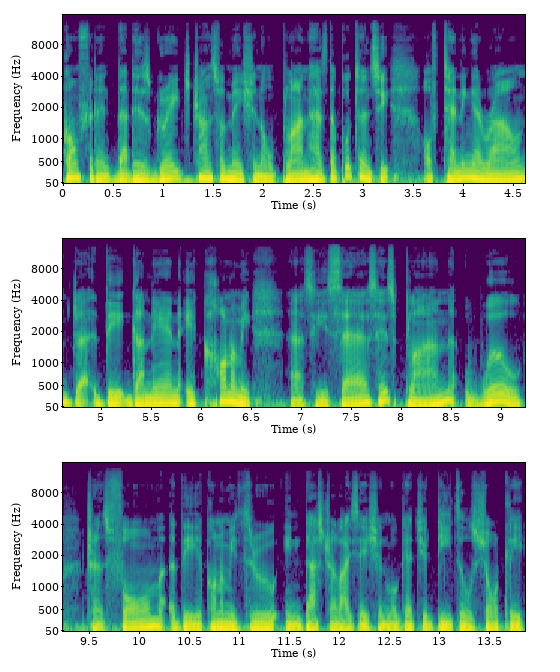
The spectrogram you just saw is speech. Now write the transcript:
confident that his great transformational plan has the potency of turning around the Ghanaian economy. As he says, his plan will transform the economy through industrialization. We'll get you details shortly.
